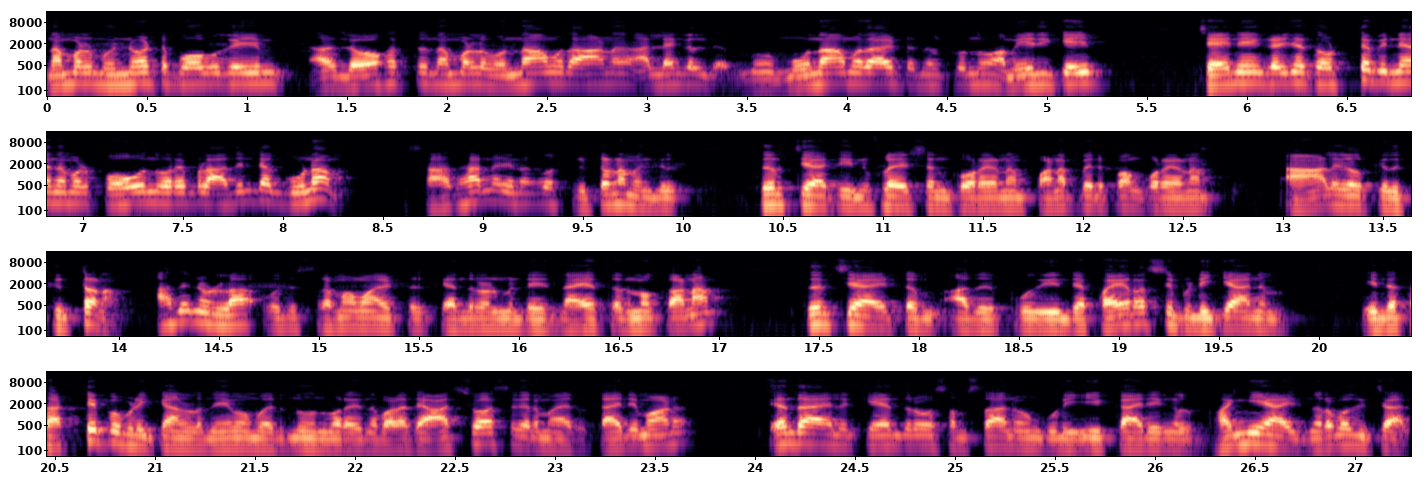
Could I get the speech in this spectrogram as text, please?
നമ്മൾ മുന്നോട്ട് പോവുകയും ലോകത്ത് നമ്മൾ ഒന്നാമതാണ് അല്ലെങ്കിൽ മൂന്നാമതായിട്ട് നിൽക്കുന്നു അമേരിക്കയും ചൈനയും കഴിഞ്ഞ തൊട്ട് പിന്നെ നമ്മൾ പോകുമെന്ന് പറയുമ്പോൾ അതിന്റെ ഗുണം സാധാരണ ജനങ്ങൾക്ക് കിട്ടണമെങ്കിൽ തീർച്ചയായിട്ടും ഇൻഫ്ലേഷൻ കുറയണം പണപ്പെരുപ്പം കുറയണം ആളുകൾക്ക് ഇത് കിട്ടണം. അതിനുള്ള ഒരു ശ്രമമായിട്ട് കേന്ദ്ര ഗവൺമെന്റ് നയത്തെ നമുക്ക് കാണാം. തീർച്ചയായിട്ടും അത് ഇതിന്റെ പൈറസി പിടിക്കാനും ഇതിന്റെ തട്ടിപ്പ് പിടിക്കാനുള്ള നിയമം വരുന്നു എന്ന് പറയുന്നത് വളരെ ആശ്വാസകരമായ കാര്യമാണ്. എന്തായാലും കേന്ദ്രവും സംസ്ഥാനവും കൂടി ഈ കാര്യങ്ങൾ ഭംഗിയായി നിർവഹിച്ചാൽ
